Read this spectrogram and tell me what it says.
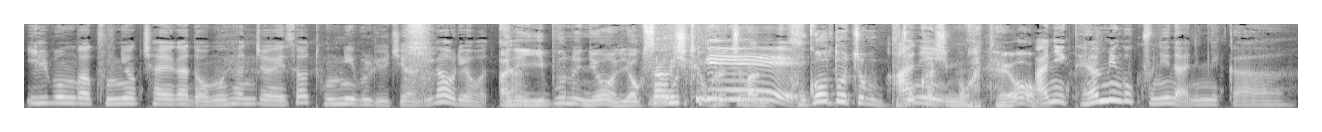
일본과 국력 차이가 너무 현저해서 독립을 유지하기가 어려웠다. 아니 이분은요 역사 의식도 어떻게- 그렇지만 국어도 좀 부족하신 아니, 것 같아요. 아니 대한민국 군인 아닙니까?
